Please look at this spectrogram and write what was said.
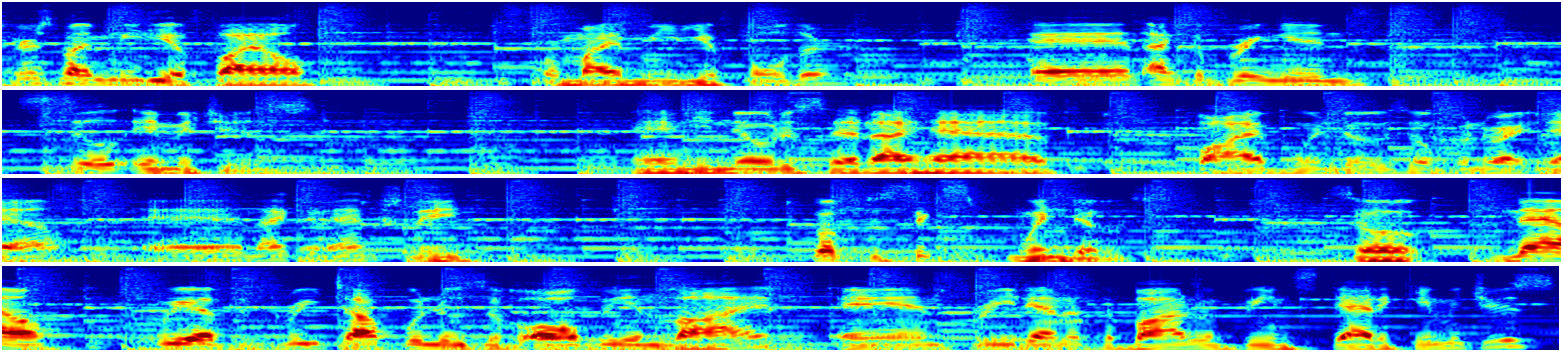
Here's my media file or my media folder. And I could bring in still images. And you notice that I have five windows open right now. And I can actually go up to six windows. So now we have the three top windows of all being live and three down at the bottom of being static images.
